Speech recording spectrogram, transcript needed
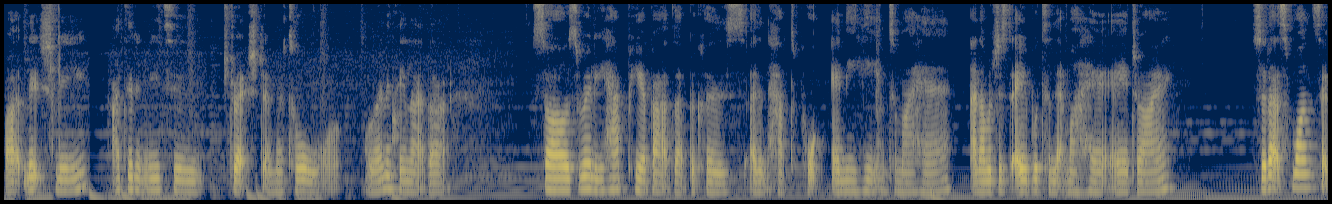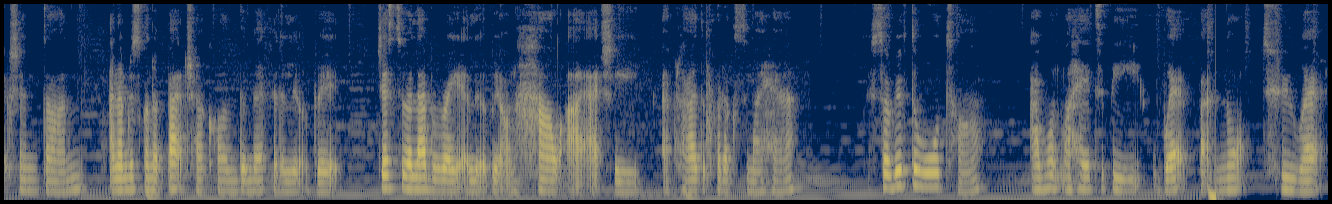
but literally I didn't need to stretch them at all or, anything like that so I was really happy about that because I didn't have to put any heat into my hair and I was just able to let my hair air dry so that's one section done and I'm just going to backtrack on the method a little bit just to elaborate a little bit on how I actually apply the products to my hair. So with the water, I want my hair to be wet but not too wet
